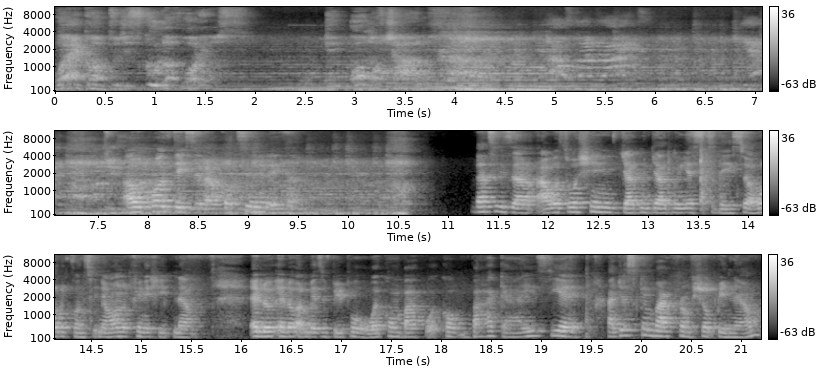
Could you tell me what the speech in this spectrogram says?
Welcome to the School of Warriors, in home of I will pause this and I'll continue later. That is, uh, I was watching Jagun Jagun yesterday, so I want to continue. I want to finish it now. Hello, hello, amazing people. Welcome back, welcome back, guys. Yeah, I just came back from shopping now.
